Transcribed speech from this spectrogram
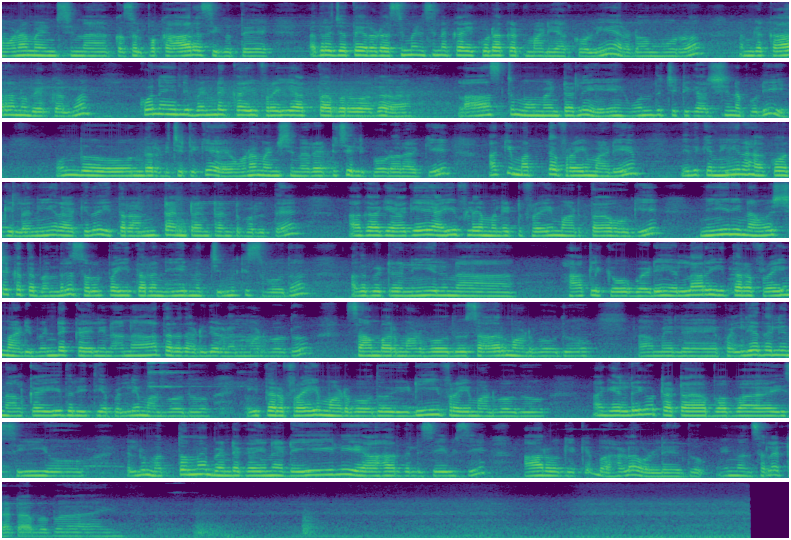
ಒಣಮೆಣಸಿನ ಸ್ವಲ್ಪ ಖಾರ ಸಿಗುತ್ತೆ. ಅದರ ಜೊತೆ ಎರಡು ಹಸಿಮೆಣಸಿನಕಾಯಿ ಕೂಡ ಕಟ್ ಮಾಡಿ ಹಾಕ್ಕೊಳ್ಳಿ ಎರಡು, ಮೂರು. ನಮಗೆ ಖಾರನೂ ಬೇಕಲ್ವ? ಕೊನೆಯಲ್ಲಿ ಬೆಂಡೆಕಾಯಿ ಫ್ರೈ ಆಗ್ತಾ ಬರುವಾಗ ಲಾಸ್ಟ್ ಮೂಮೆಂಟಲ್ಲಿ ಒಂದು ಚಿಟಿಕೆ ಅರಿಶಿನ ಪುಡಿ ಒಂದು ಒಂದೆರಡು ಚಿಟಿಕೆ ಒಣಮೆಣಸಿನ ರೆಡ್ ಚಿಲ್ಲಿ ಪೌಡರ್ ಹಾಕಿ ಹಾಕಿ ಮತ್ತೆ ಫ್ರೈ ಮಾಡಿ, ಇದಕ್ಕೆ ನೀರು ಹಾಕುವಾಗಿಲ್ಲ ನೀರು ಹಾಕಿದರೆ ಈ ಥರ ಅಂಟು ಅಂಟು ಬರುತ್ತೆ. ಹಾಗಾಗಿ ಹಾಗೇ ಐ ಫ್ಲೇಮಲ್ಲಿಟ್ಟು ಫ್ರೈ ಮಾಡ್ತಾ ಹೋಗಿ, ನೀರಿನ ಅವಶ್ಯಕತೆ ಬಂದರೆ ಸ್ವಲ್ಪ ಈ ಥರ ನೀರನ್ನ ಚಿಮುಕಿಸ್ಬೋದು. ಅದು ಬಿಟ್ಟರೆ ನೀರನ್ನ ಹಾಕಲಿಕ್ಕೆ ಹೋಗಬೇಡಿ. ಎಲ್ಲರೂ ಈ ಥರ ಫ್ರೈ ಮಾಡಿ ಬೆಂಡೆಕಾಯಲ್ಲಿ ನಾನಾ ಥರದ ಅಡುಗೆಗಳನ್ನು ಮಾಡ್ಬೋದು. ಸಾಂಬಾರು ಮಾಡ್ಬೋದು, ಸಾರು ಮಾಡ್ಬೋದು. ಆಮೇಲೆ ಪಲ್ಯದಲ್ಲಿ ನಾಲ್ಕೈದು ರೀತಿಯ ಪಲ್ಯ ಮಾಡ್ಬೋದು. ಈ ಥರ ಫ್ರೈ ಮಾಡ್ಬೋದು, ಇಡೀ ಫ್ರೈ ಮಾಡ್ಬೋದು. ಹಾಗೆ ಎಲ್ರಿಗೂ ಟಟಾ, ಬಬಾಯ್ ಸಿ ಯು ಎಲ್ಲರೂ ಮತ್ತೊಮ್ಮೆ ಬೆಂಡೆಕಾಯಿನ ಡೈಲಿ ಆಹಾರದಲ್ಲಿ ಸೇವಿಸಿ ಆರೋಗ್ಯಕ್ಕೆ ಬಹಳ ಒಳ್ಳೆಯದು. ಇನ್ನೊಂದು ಸಲ ಟಟಾ, ಬಬಾಯ್.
